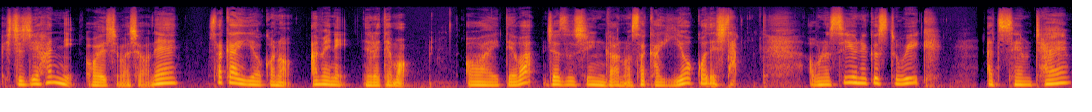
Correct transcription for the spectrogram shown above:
7時半にお会いしましょうね。坂井陽子の雨に濡れても。お相手はジャズシンガーの坂井陽子でした。I wanna see you next week at same time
